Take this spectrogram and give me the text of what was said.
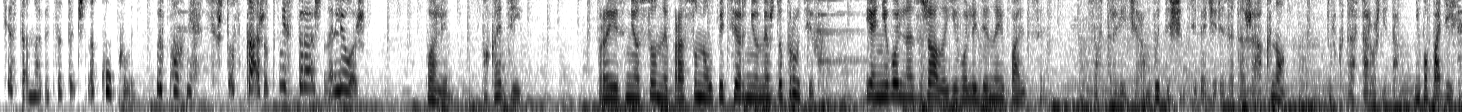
Те становятся точно куклы, выполняют все, что скажут. Мне страшно, Леша. Полин, погоди, произнес он и просунул пятерню между прутьев. Я невольно сжала его ледяные пальцы. Завтра вечером вытащим тебя через это же окно. Только ты осторожней там, не попадись.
